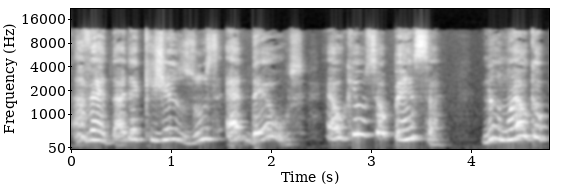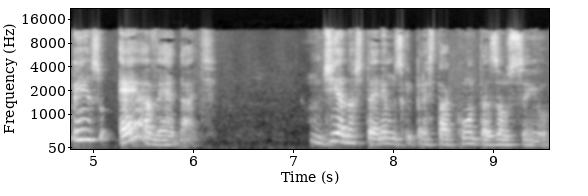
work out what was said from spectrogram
A verdade é que Jesus é Deus. É o que o Senhor pensa. Não, não é o que eu penso, é a verdade. Um dia nós teremos que prestar contas ao Senhor.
